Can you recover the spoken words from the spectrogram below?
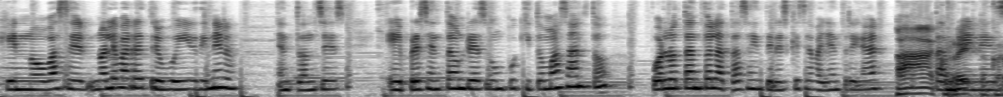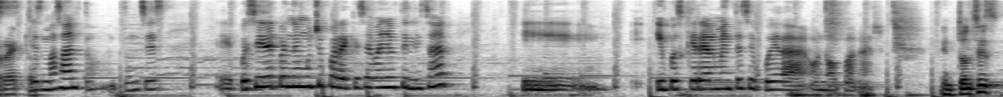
que no va a ser, no le va a retribuir dinero. Entonces, eh, presenta un riesgo un poquito más alto. Por lo tanto, la tasa de interés que se vaya a entregar ah, también es, correcto. es más alto. Entonces, pues sí depende mucho para qué se vaya a utilizar. Y, y pues que realmente se pueda o no pagar. Entonces,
